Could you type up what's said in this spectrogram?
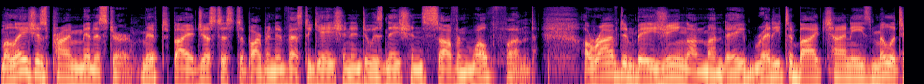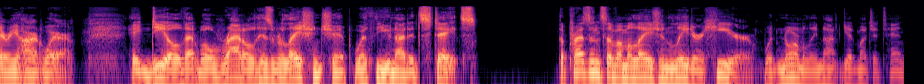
Malaysia's Prime Minister, miffed by a Justice Department investigation into his nation's sovereign wealth fund, arrived in Beijing on Monday ready to buy Chinese military hardware, a deal that will rattle his relationship with the United States. The presence of a Malaysian leader here would normally not get much attention.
